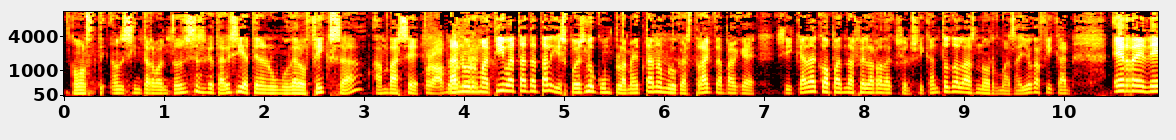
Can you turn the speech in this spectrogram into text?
Com els, els interventors i secretaris si ja tenen un model fixe en base Probablement. la normativa tal, tal, tal, i després lo complementen amb el que es tracta, perquè si cada cop han de fer les redaccions ficant totes les normes, allò que fiquen RD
